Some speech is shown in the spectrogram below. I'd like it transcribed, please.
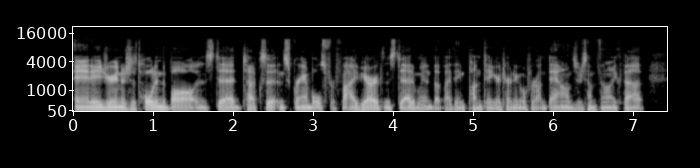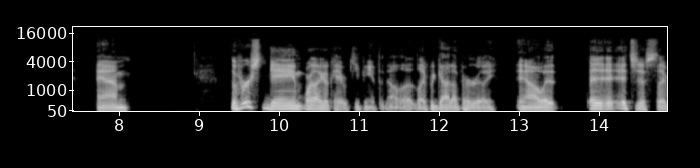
and Adrian is just holding the ball and instead tucks it and scrambles for five yards instead. We end up, I think, punting or turning over on downs or something like that. And the first game, we're like, okay, we're keeping it vanilla. Like we got up early. You know, it, it it's just like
